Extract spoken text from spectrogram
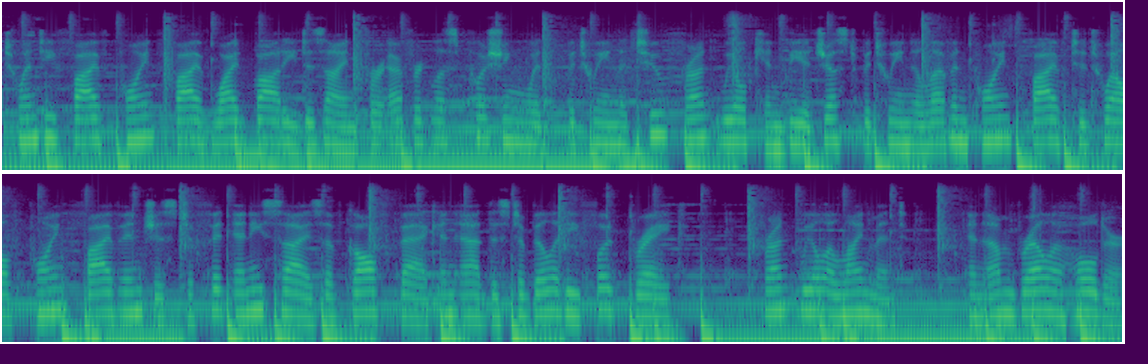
25.5 wide body design for effortless pushing width between the two front wheel can be adjusted between 11.5 to 12.5 inches to fit any size of golf bag and add the stability foot brake, front wheel alignment, and umbrella holder.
